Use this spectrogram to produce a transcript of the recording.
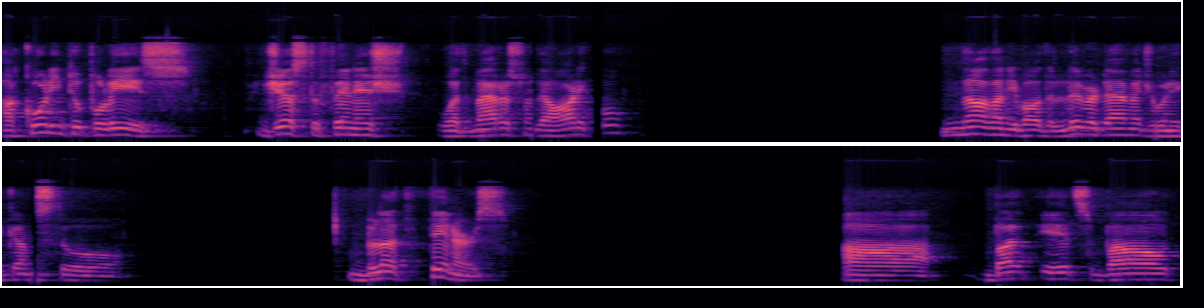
According to police, just to finish what matters from the article, not only about the liver damage when it comes to blood thinners, uh, but it's about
